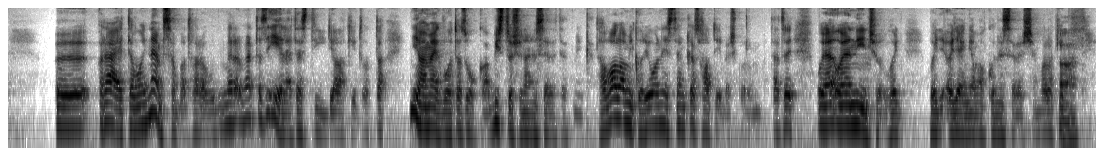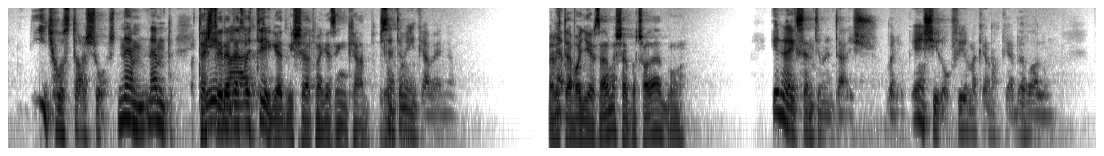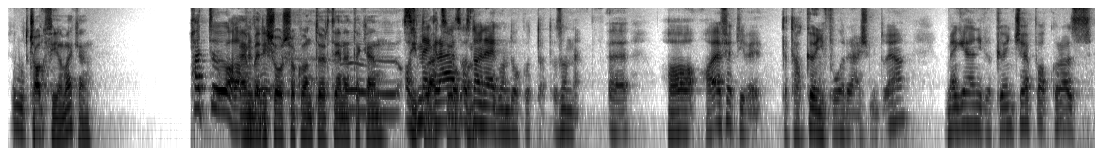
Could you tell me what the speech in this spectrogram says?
ö, rájöttem, hogy nem szabad haragudni, mert, mert az élet ezt így alakította. Nyilván meg volt az oka, biztos, hogy nagyon szeretett minket. Ha valamikor jól néztem ki, az hat éves koromban. Tehát hogy olyan, olyan nincs, hogy, hogy, hogy engem akkor ne szeressen valaki. Aha így hozta a sors. Nem, nem, a testvéredet már... vagy téged viselt meg ez inkább? Szerintem jobban. inkább engem. Mert nem. te vagy érzelmesebb a családból? Én elég szentimentális vagyok. Én sírok filmeken, ha kell bevallom. Csak filmeken? Hát alapvetően... Emberi sorsokon, történeteken, Az megráz, az nagyon elgondolkodtat, azon nem. Ha, ha effektíve, tehát ha könyvforrás, mint olyan, megjelenik a könycsepp, akkor az,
